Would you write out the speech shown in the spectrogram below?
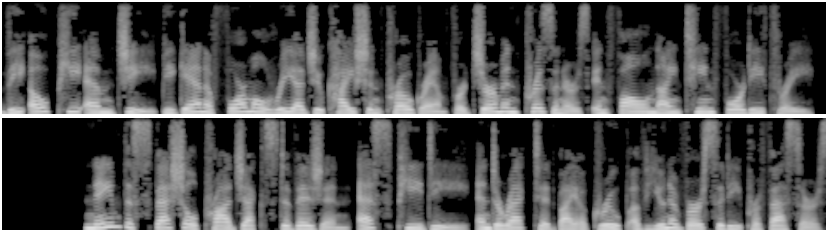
The OPMG began a formal re-education program for German prisoners in fall 1943. Named the Special Projects Division SPD and directed by a group of university professors,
